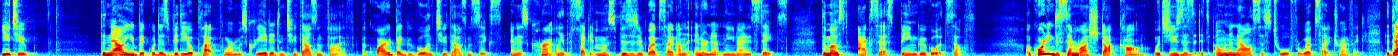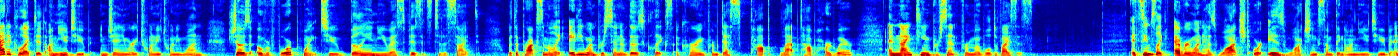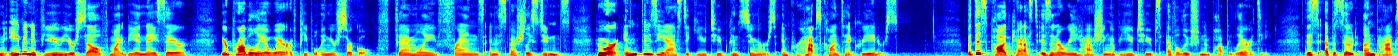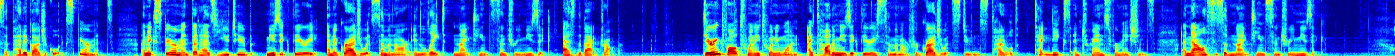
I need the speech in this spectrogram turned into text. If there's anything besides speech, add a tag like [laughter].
YouTube. The now ubiquitous video platform was created in 2005, acquired by Google in 2006, and is currently the second most visited website on the internet in the United States, the most accessed being Google itself. According to SEMrush.com, which uses its own analysis tool for website traffic, the data collected on YouTube in January 2021 shows over 4.2 billion US visits to the site, with approximately 81% of those clicks occurring from desktop laptop hardware and 19% from mobile devices. It seems like everyone has watched or is watching something on YouTube, and even if you yourself might be a naysayer, you're probably aware of people in your circle, family, friends, and especially students, who are enthusiastic YouTube consumers and perhaps content creators. But this podcast isn't a rehashing of YouTube's evolution and popularity. This episode unpacks a pedagogical experiment, an experiment that has YouTube, music theory, and a graduate seminar in late 19th century music as the backdrop. During fall 2021, I taught a music theory seminar for graduate students titled Techniques and Transformations Analysis of 19th Century Music.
